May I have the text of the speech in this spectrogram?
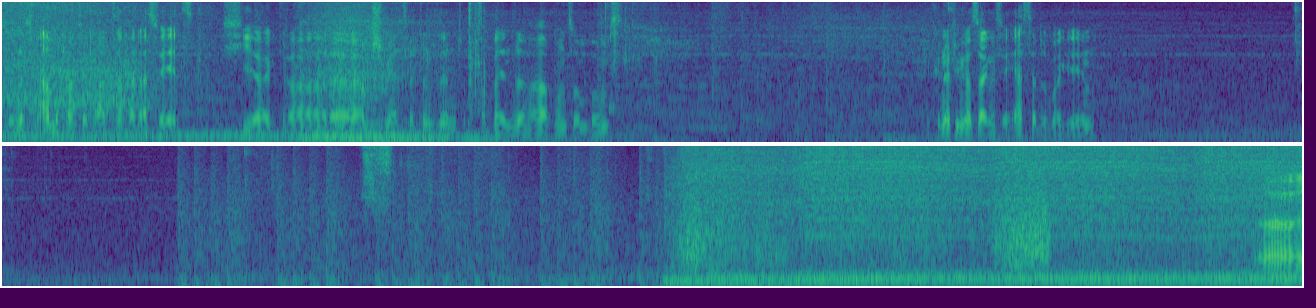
Besonders in Anbetracht der Tatsache, dass wir jetzt hier gerade am Schmerzmitteln sind und Verbände haben und so ein Bums. Wir können natürlich auch sagen, dass wir erst darüber gehen. Ah,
